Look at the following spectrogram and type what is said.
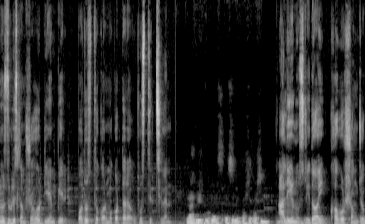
নজরুল ইসলাম সহ ডিএমপির পদস্থ কর্মকর্তারা উপস্থিত ছিলেন। আলী ইউনুস হৃদয় খবর সংযোগ।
